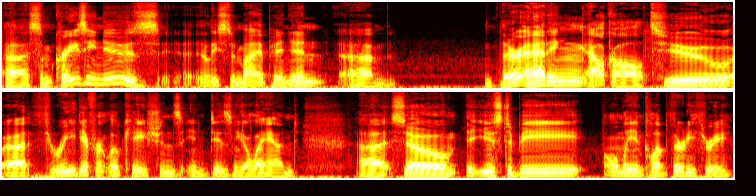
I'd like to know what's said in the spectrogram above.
Uh, some crazy news, at least in my opinion. Um, they're adding alcohol to uh, three different locations in Disneyland. Uh, so it used to be only in Club 33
